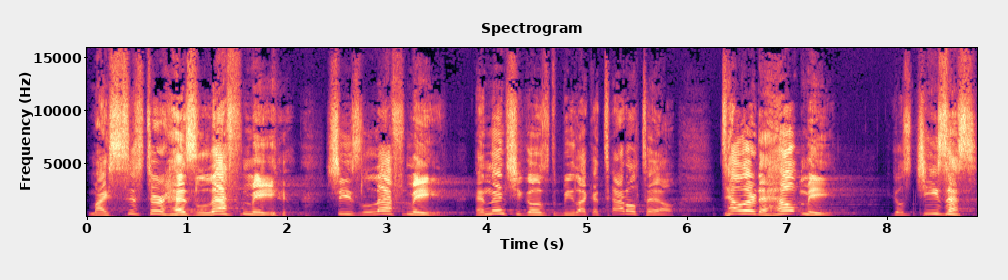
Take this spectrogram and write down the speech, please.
My sister has left me. She's left me. And then she goes to be like a tattletale. Tell her to help me. He goes, Jesus,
